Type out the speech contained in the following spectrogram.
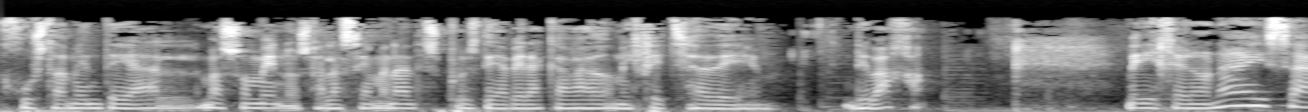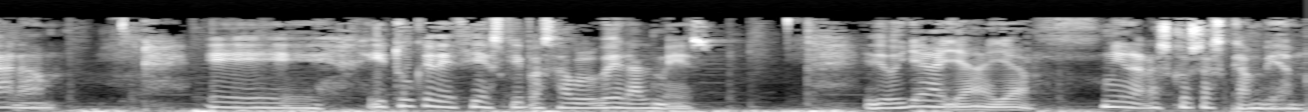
justamente al, más o menos a la semana después de haber acabado mi fecha de, baja, me dijeron, ay Sara, eh, ¿y tú qué decías que ibas a volver al mes? Y digo, ya, ya, ya, mira, las cosas cambian.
